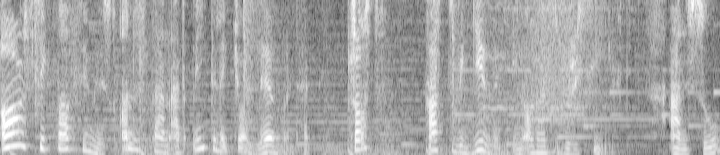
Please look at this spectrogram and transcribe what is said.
All Sigma females understand at an intellectual level that trust has to be given in order to be received, and so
